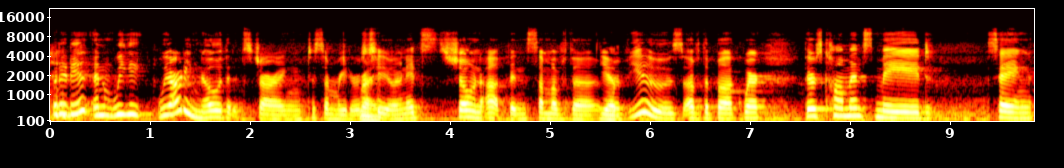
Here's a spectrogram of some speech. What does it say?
But it is, and we we already know that it's jarring to some readers Right. too, and it's shown up in some of the Yep. reviews of the book where there's comments made saying,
